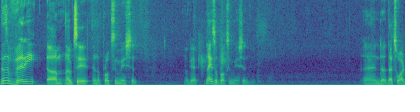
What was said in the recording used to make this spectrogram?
This is a very, um, I would say, an approximation. Okay, nice approximation and uh, that's what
